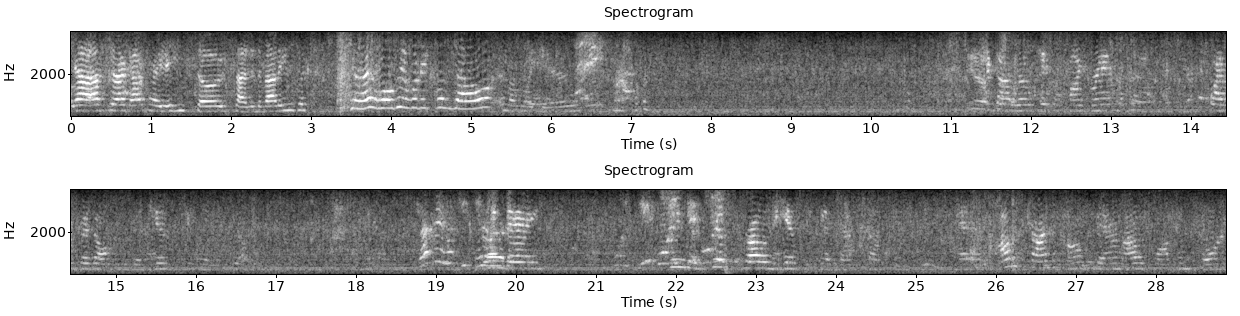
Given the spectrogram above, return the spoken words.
Yeah, after I got pregnant, he's so excited about it. He's like, can I hold it when it comes out? And I'm like, yeah. I got a little pick with my grandson, quite a bit older than his One day, had just his fit that something. And I was trying to calm him down, I was walking forward,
